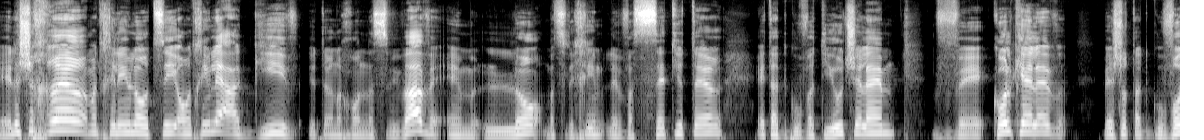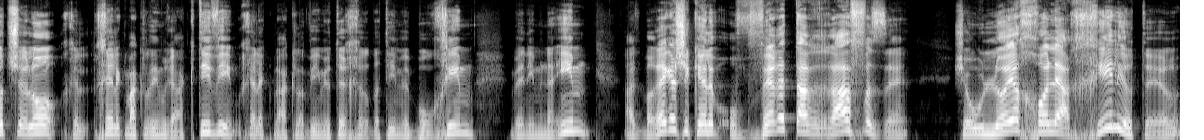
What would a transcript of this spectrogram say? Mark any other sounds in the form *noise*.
אה, לשחרר, מתחילים להוציא, או מתחילים להגיב, יותר נכון, לסביבה, והם לא מצליחים לווסת יותר את התגובתיות שלהם, וכל כלב ויש לו את התגובות שלו, חלק מהכלבים ריאקטיביים, חלק מהכלבים יותר חרדתיים ובורחים ונמנעים. אז ברגע שכלב עובר את הרף הזה, שהוא לא יכול להכיל יותר,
